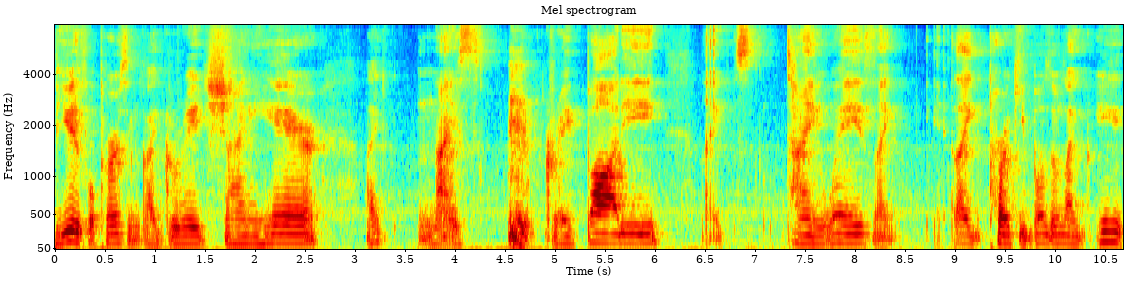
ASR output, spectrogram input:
beautiful person, like great shiny hair, like nice, great body, like tiny waist, like like perky bosom, like he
